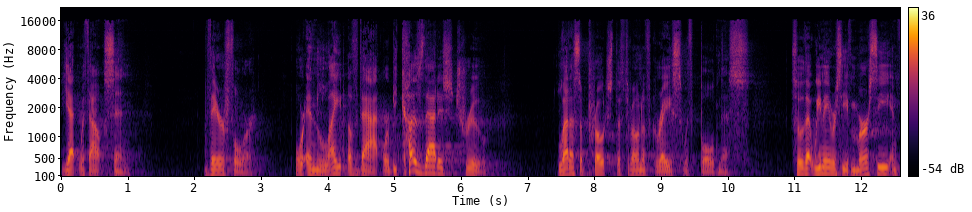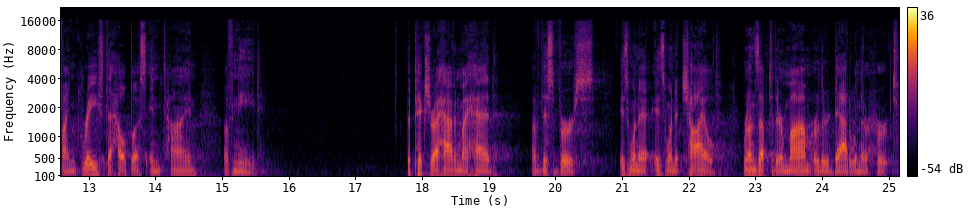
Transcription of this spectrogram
yet without sin. Therefore, or in light of that, or because that is true, let us approach the throne of grace with boldness, so that we may receive mercy and find grace to help us in time of need. The picture I have in my head of this verse is when a, is when a child runs up to their mom or their dad when they're hurt.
